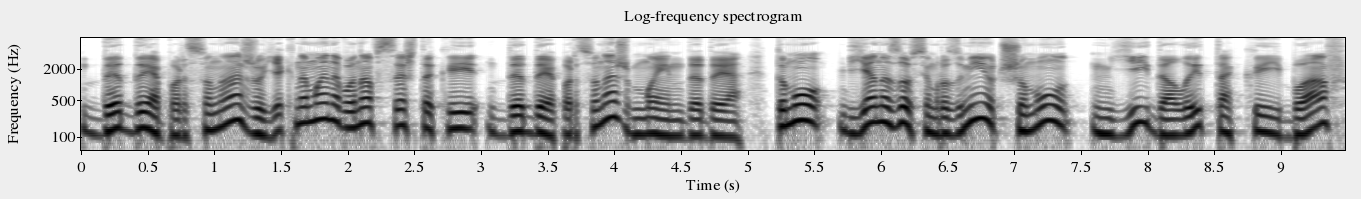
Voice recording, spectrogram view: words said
ДД персонажу, як на мене, вона все ж таки ДД персонаж, мейн ДД. Тому я не зовсім розумію, чому їй дали такий баф,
